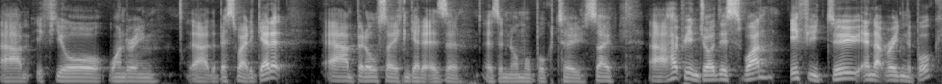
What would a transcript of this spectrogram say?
Um, if you're wondering uh, the best way to get it, uh, but also you can get it as a as a normal book too. So uh, I hope you enjoyed this one. If you do end up reading the book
